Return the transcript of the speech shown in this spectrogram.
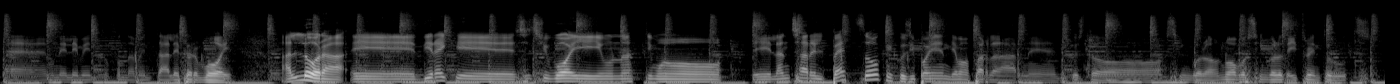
è un elemento fondamentale per voi. Allora, eh, direi che se ci vuoi un attimo eh, lanciare il pezzo, che così poi andiamo a parlarne di questo singolo, nuovo singolo dei Trento Roots.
